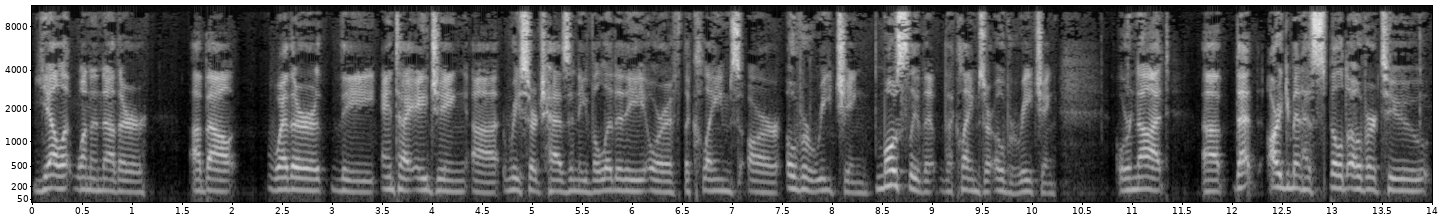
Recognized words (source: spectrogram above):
yell at one another about whether the anti-aging uh, research has any validity or if the claims are overreaching, mostly the, the claims are overreaching or not, uh, that argument has spilled over to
